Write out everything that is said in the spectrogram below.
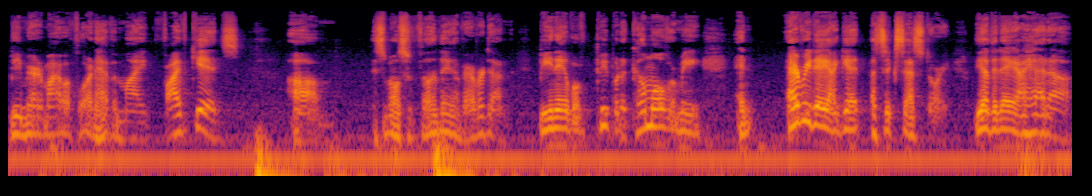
being married to my wife Laura, and having my five kids, um, it's the most fulfilling thing I've ever done. Being able for people to come over me, and every day I get a success story. The other day I had a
